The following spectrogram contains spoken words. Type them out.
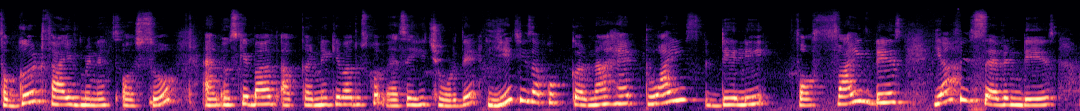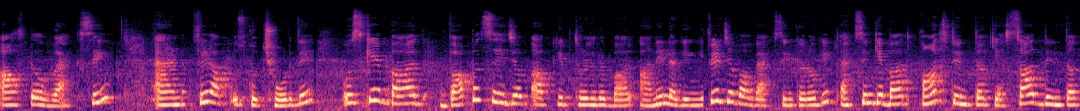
फॉर गुड फाइव मिनट्स और सो एंड उसके बाद आप करने के बाद उसको वैसे ही छोड़ दें। ये चीज़ आपको करना है twice daily for five days या फिर seven days after waxing and फिर आप उसको छोड़ दें। उसके बाद वापस से जब आपके थोड़े थोड़े बाल आने लगेंगे, फिर जब आप वैक्सिंग करोगे वैक्सिंग के बाद पाँच दिन तक या सात दिन तक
